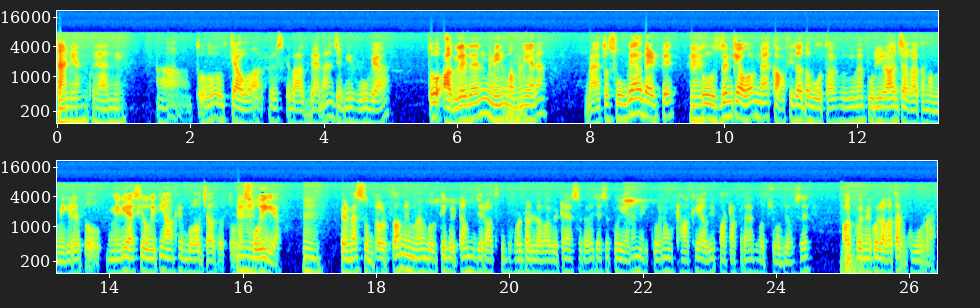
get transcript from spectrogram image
तानिया हमको याद नहीं हाँ। तो क्या हुआ फिर उसके बाद में है ना जब ये हो गया तो अगले दिन मेरी मम्मी है ना मैं तो सो गया बेड पे। हम्म तो उस दिन क्या हुआ मैं काफ़ी ज़्यादा वो था क्योंकि मैं पूरी रात जगा था मम्मी के लिए तो मेरी ऐसी हो गई थी आँखें बहुत ज़्यादा तो मैं हम्म। सो ही गया। हम्म। फिर मैं सुबह उठता हूँ मेरी मम्मी बोलती बेटा मुझे रात को बहुत डर लगा बेटा ऐसा लगा जैसे कोई है ना मेरे को है ना उठा के अभी पटक रहा है बहुत ज़ोर ज़ोर से और कोई मेरे को लगातार घूर रहा है।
